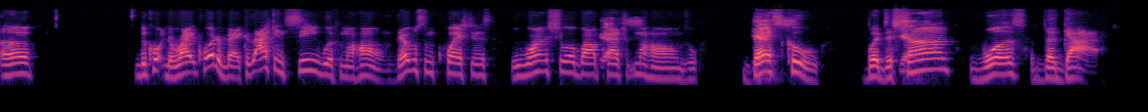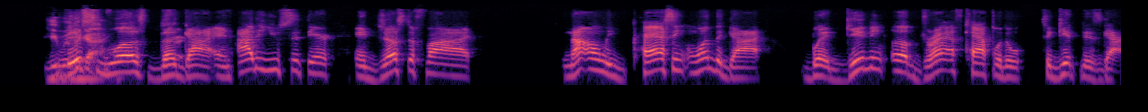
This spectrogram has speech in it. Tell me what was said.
uh the the right quarterback because I can see with Mahomes there were some questions we weren't sure about yes. Patrick Mahomes. That's yes. cool. But Deshaun yeah. was the guy. He was this the guy. was the right. guy. And how do you sit there and justify not only passing on the guy, but giving up draft capital to get this guy,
